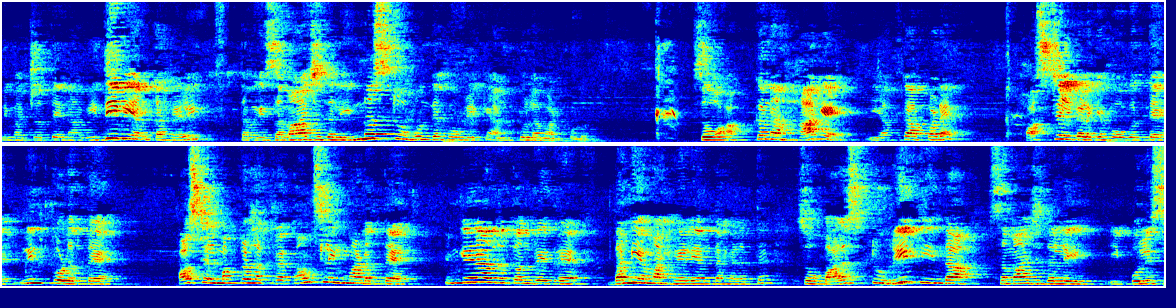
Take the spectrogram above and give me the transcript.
ನಿಮ್ಮ ಜೊತೆ ನಾವಿದ್ದೀವಿ ಅಂತ ಹೇಳಿ ತಮಗೆ ಸಮಾಜದಲ್ಲಿ ಇನ್ನಷ್ಟು ಮುಂದೆ ಹೋಗಲಿಕ್ಕೆ ಅನುಕೂಲ ಮಾಡಿಕೊಡು. ಸೊ ಅಕ್ಕನ ಹಾಗೆ ಈ ಅಕ್ಕ ಪಡೆ ಹಾಸ್ಟೆಲ್ಗಳಿಗೆ ಹೋಗುತ್ತೆ, ನಿಂತ್ಕೊಳ್ಳುತ್ತೆ. ಹಾಸ್ಟೆಲ್ ಮಕ್ಕಳ ಹತ್ರ ಕೌನ್ಸಿಲಿಂಗ್ ಮಾಡುತ್ತೆ. ನಿಮ್ಗೇನಾದ್ರೂ ತೊಂದರೆ ಇದ್ರೆ ಬನ್ನಿ ಅಮ್ಮ ಹೇಳಿ ಅಂತ ಹೇಳುತ್ತೆ. ಸೊ ಬಹಳಷ್ಟು ರೀತಿಯಿಂದ ಸಮಾಜದಲ್ಲಿ ಈ ಪೊಲೀಸ್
